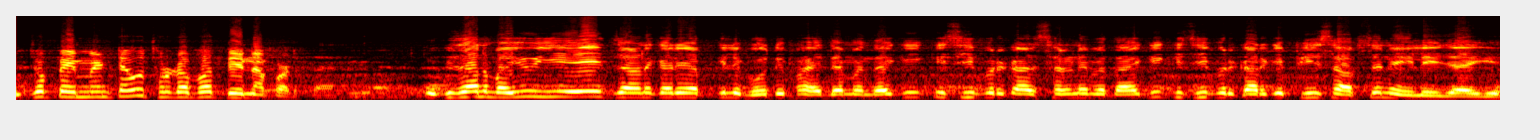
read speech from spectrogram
जो पेमेंट है वो थोड़ा बहुत देना पड़ता है। तो किसान भाइयों ये जानकारी आपके लिए बहुत ही फ़ायदेमंद है कि किसी प्रकार सर ने बताया कि किसी प्रकार की फ़ीस आपसे नहीं ली जाएगी।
